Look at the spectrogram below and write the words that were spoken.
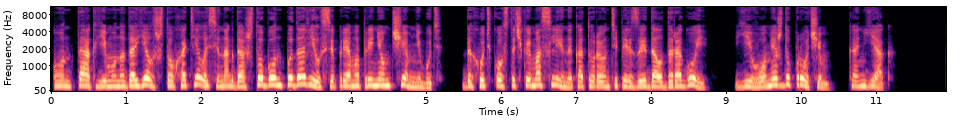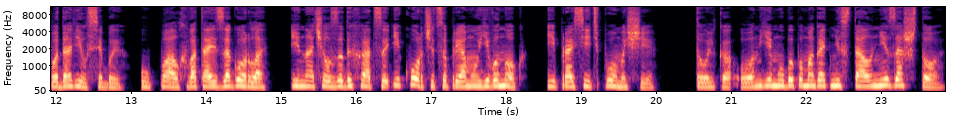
Он так ему надоел, что хотелось иногда, чтобы он подавился прямо при нем чем-нибудь, да хоть косточкой маслины, которой он теперь заедал дорогой, его, между прочим, коньяк. Подавился бы, упал, хватаясь за горло, и начал задыхаться и корчиться прямо у его ног, и просить помощи. Только он ему бы помогать не стал ни за что.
